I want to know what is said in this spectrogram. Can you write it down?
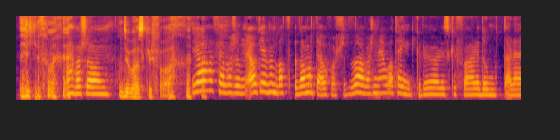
Ikke noe mer. Jeg var sånn Du var skuffa? Ja, for jeg var sånn ja, ok, men Da måtte jeg jo fortsette. da. Jeg var sånn, ja, Hva tenker du? Er du skuffa? Er det dumt? Er det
